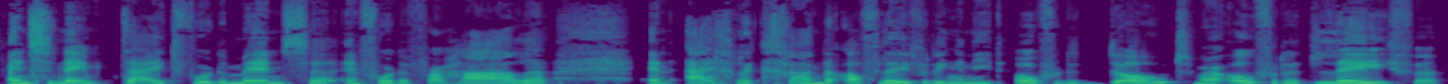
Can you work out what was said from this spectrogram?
En ze neemt tijd voor de mensen en voor de verhalen. En eigenlijk gaan de afleveringen niet over de dood, maar over het leven.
